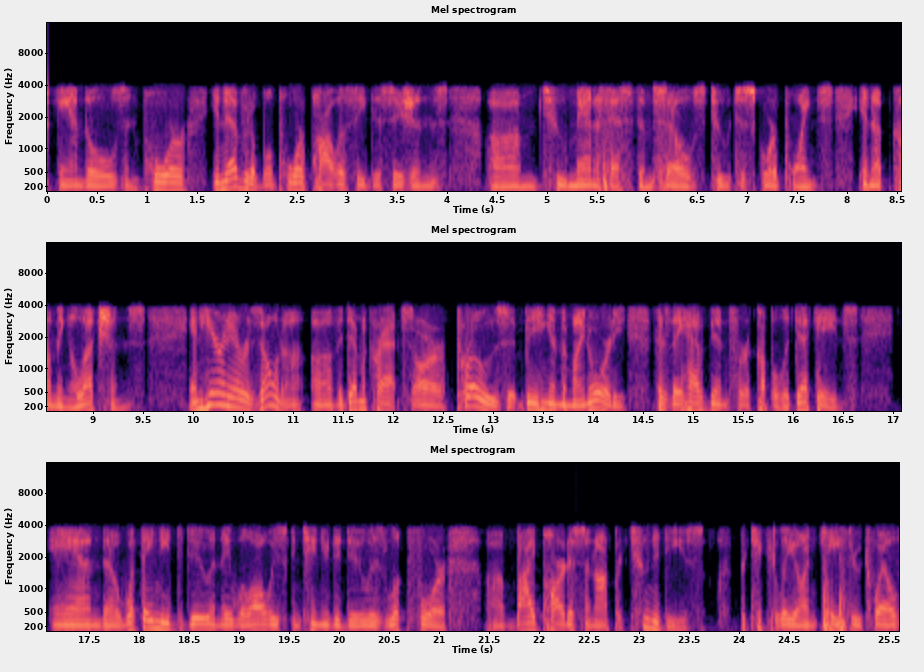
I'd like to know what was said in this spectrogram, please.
scandals and poor, inevitable poor policy decisions um, to manifest themselves to, to score points in upcoming elections. And here in Arizona, uh, the Democrats are pros at being in the minority because they have been for a couple of decades. And uh, what they need to do, and they will always continue to do, is look for uh, bipartisan opportunities, particularly on K through 12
